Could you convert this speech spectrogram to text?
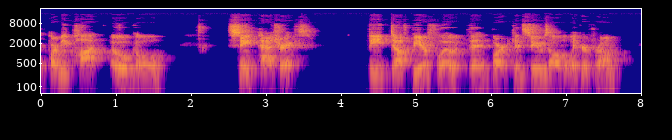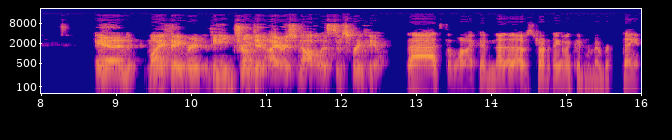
or pardon me, Pot O Gold, St. Patrick's, the Duff Beer Float that Bart consumes all the liquor from, and my favorite, the Drunken Irish Novelists of Springfield. That's the one I couldn't. I, I was trying to think of and couldn't remember. Dang it.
